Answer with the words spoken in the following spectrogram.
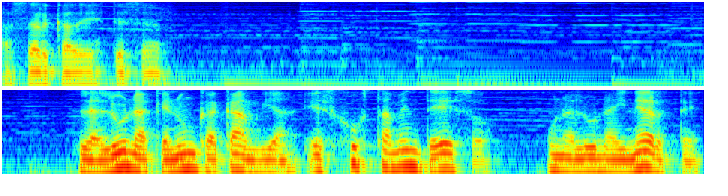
acerca de este ser. La luna que nunca cambia es justamente eso, una luna inerte,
